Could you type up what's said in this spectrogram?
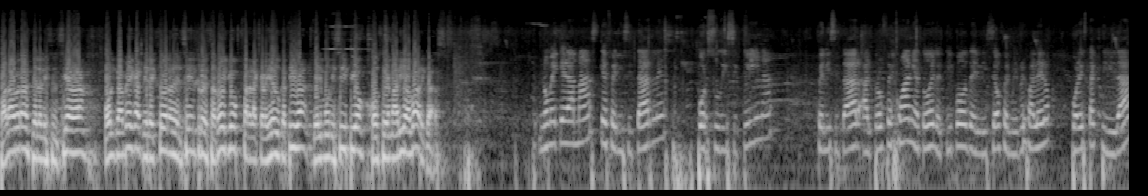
Palabras de la licenciada Olga Vega, directora del Centro de Desarrollo para la Calidad Educativa del municipio José María Vargas. No me queda más que felicitarles por su disciplina, felicitar al profe Juan y a todo el equipo del Liceo Fermín Ruiz Valero por esta actividad,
